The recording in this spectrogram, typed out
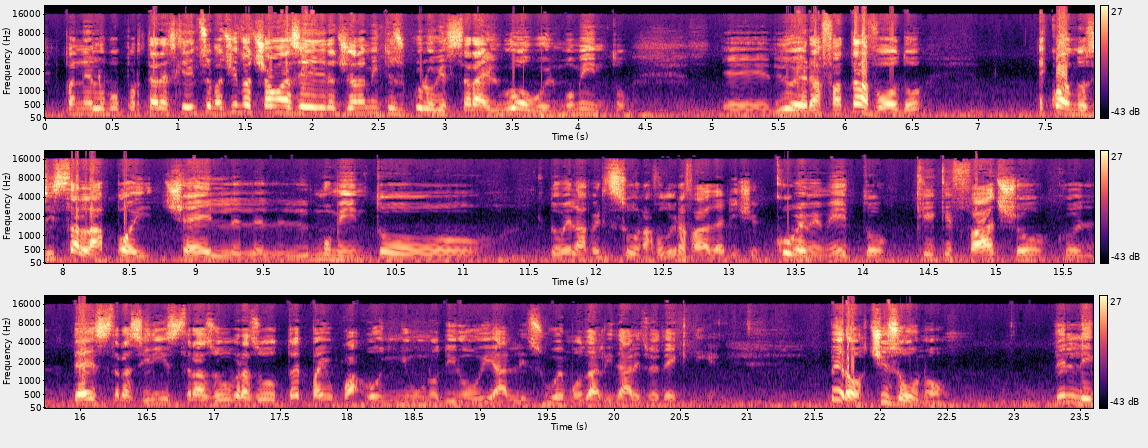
il pannello può portare a scherzo. Insomma, ci facciamo una serie di ragionamenti su quello che sarà il luogo, il momento eh, di dove verrà fatta la foto. E quando si sta là, poi c'è il, il, il momento dove la persona fotografata dice come mi metto, che, che, faccio, destra, sinistra, sopra, sotto e poi qua ognuno di noi ha le sue modalità, le sue tecniche. Però ci sono delle,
